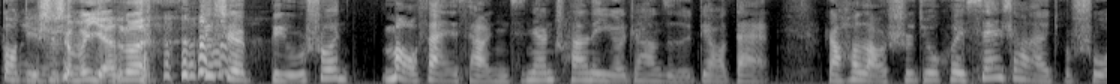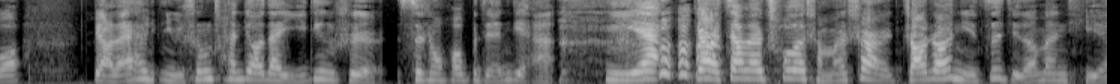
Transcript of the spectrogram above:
到底是什么言论？就是比如说冒犯一下，你今天穿了一个这样子的吊带，然后老师就会先上来就说。表达一下女生穿吊带一定是私生活不检点，你要是将来出了什么事儿，找找你自己的问题，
